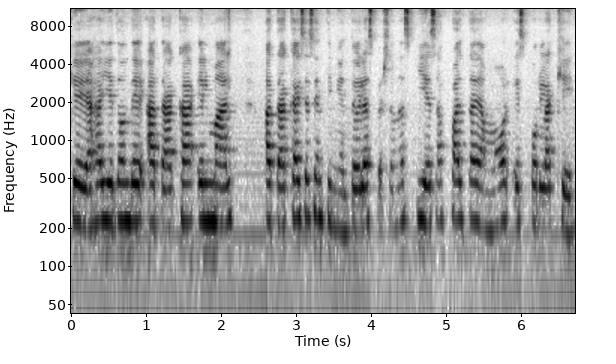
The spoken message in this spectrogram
que ahí es donde ataca el mal, ataca ese sentimiento de las personas y esa falta de amor es por la que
